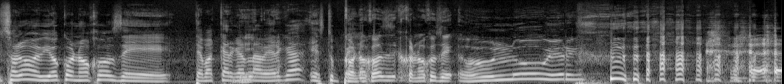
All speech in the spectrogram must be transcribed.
Solo me vio con ojos de. Te va a cargar De- la verga. Es tu Con pedo". ojos, con ojos de, oh, la verga.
